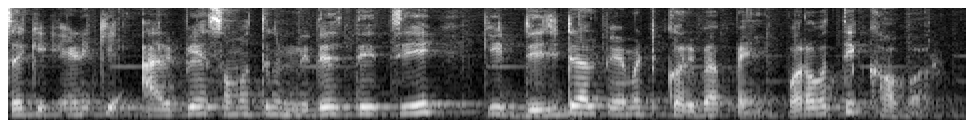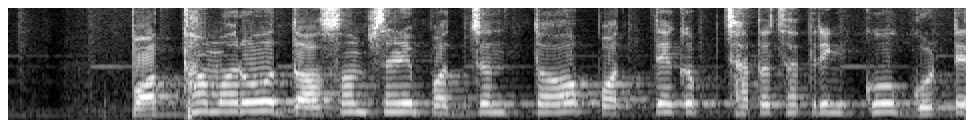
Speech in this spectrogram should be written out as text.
যে কি এণিকি আরবিআই সমস্ত নির্দেশ দিয়েছে কি ডিজিটাল পেমেন্ট করা କରିବା ପାଇଁ ପରବର୍ତ୍ତୀ ଖବର ପ୍ରଥମରୁ ଦଶମ ଶ୍ରେଣୀ ପର୍ଯ୍ୟନ୍ତ ପ୍ରତ୍ୟେକ ଛାତ୍ରଛାତ୍ରୀଙ୍କୁ ଗୋଟେ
